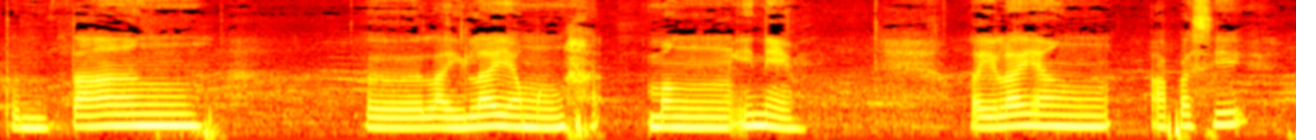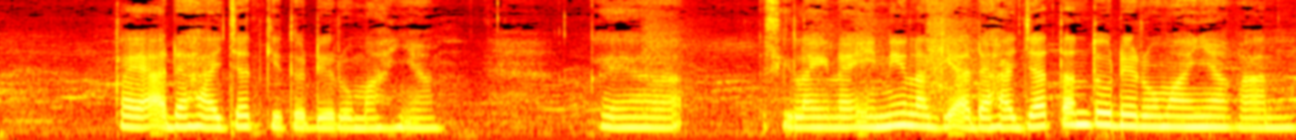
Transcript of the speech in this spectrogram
tentang uh, Laila yang meng, meng ini Laila yang apa sih? Kayak ada hajat gitu di rumahnya. Kayak si Laila ini lagi ada hajatan tuh di rumahnya kan.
